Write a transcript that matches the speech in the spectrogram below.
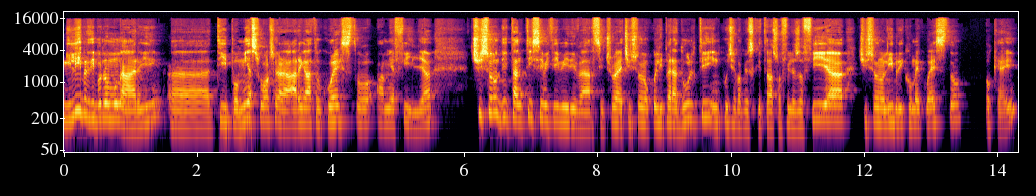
i libri di Bruno Munari uh, tipo mia suocera ha regalato questo a mia figlia ci sono di tantissimi tipi diversi, cioè ci sono quelli per adulti in cui c'è proprio scritta la sua filosofia, ci sono libri come questo, ok?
